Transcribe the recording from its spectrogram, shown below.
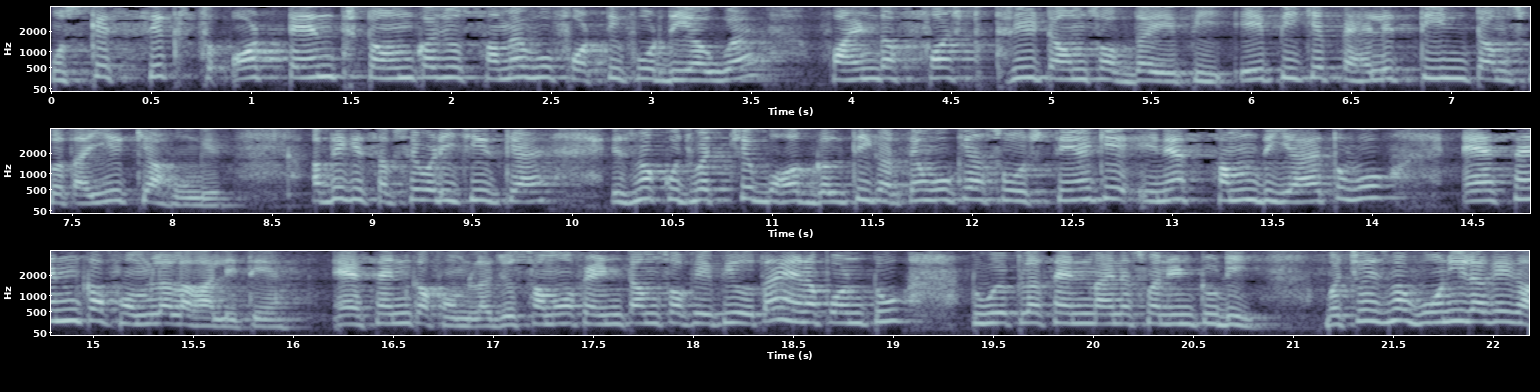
उसके सिक्स और टेंथ टर्म का जो सम है, वो 44 दिया हुआ है। Find the first three terms of the AP AP के पहले तीन टर्म्स बताइए, क्या होंगे? अब देखिए, सबसे बड़ी चीज़ क्या है? इसमें कुछ बच्चे बहुत गलती करते हैं। वो क्या सोचते हैं कि इन्हें सम दिया है तो वो एस एन का फॉर्मूला लगा लेते हैं। एस एन का फॉर्मूला जो sum of n terms of AP होता है n upon two two a plus n minus one into d बच्चों, इसमें वो नहीं लगेगा।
